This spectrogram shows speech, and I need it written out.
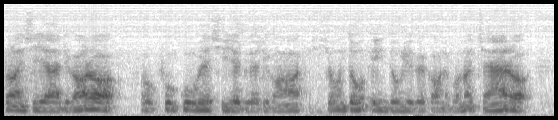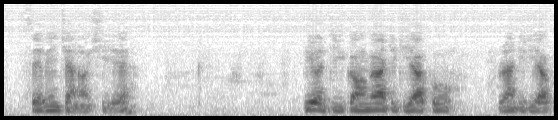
9800ဒီကောင်ကတော့ဟိုဖိုကိုပဲရှိတဲ့အတွက်ဒီကောင်ကရုံး3အိမ်3လေးပဲကောင်းတယ်ပေါ့နော်ဂျန်ကတော့7ဂျန်တော့ရှိတယ် ပြီးတော့ဒီကောင်က DDR9 run DDR9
